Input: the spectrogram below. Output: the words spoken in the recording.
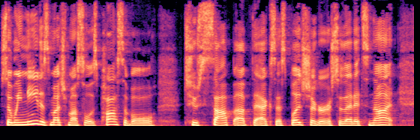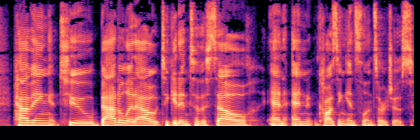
So we need as much muscle as possible to sop up the excess blood sugar so that it's not having to battle it out to get into the cell and, and causing insulin surges.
